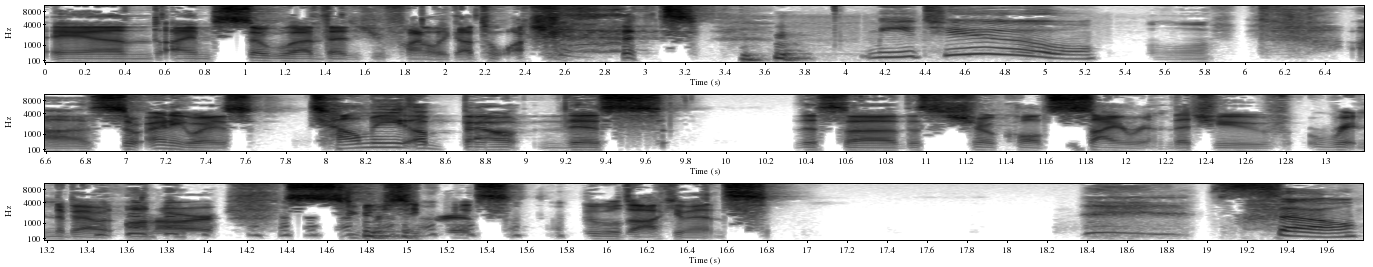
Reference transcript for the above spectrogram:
and I'm so glad that you finally got to watch it. Me too. Uh, so, anyways, tell me about this this uh, this show called Siren that you've written about on our super secrets Google Documents. So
